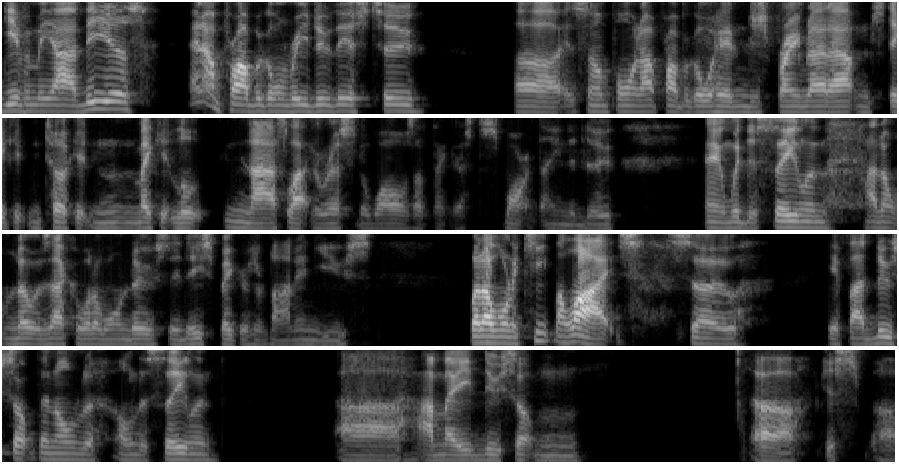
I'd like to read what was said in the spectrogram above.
giving me ideas. And I'm probably going to redo this too uh, at some point, I'll probably go ahead and just frame that out and stick it and tuck it and make it look nice like the rest of the walls. I think that's the smart thing to do. And with the ceiling, I don't know exactly what I want to do. See, these speakers are not in use, but I want to keep my lights. So if I do something on the on the ceiling, uh, I may do something uh, just uh,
